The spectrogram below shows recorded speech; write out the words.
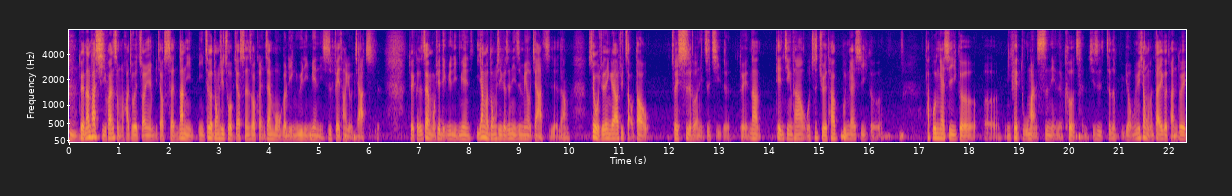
嗯，对，那他喜欢什么，他就会钻研比较深。那你你这个东西做比较深的时候，可能在某个领域里面你是非常有价值的，对。可是，在某些领域里面一样的东西，可是你是没有价值的，这样。所以我觉得应该要去找到最适合你自己的。对，那电竞它，我是觉得它不应该是一个。它不应该是一个呃，你可以读满四年的课程，其实真的不用，因为像我们带一个团队，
